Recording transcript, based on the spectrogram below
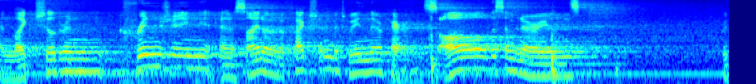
And like children cringing at a sign of affection between their parents, all the seminarians would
